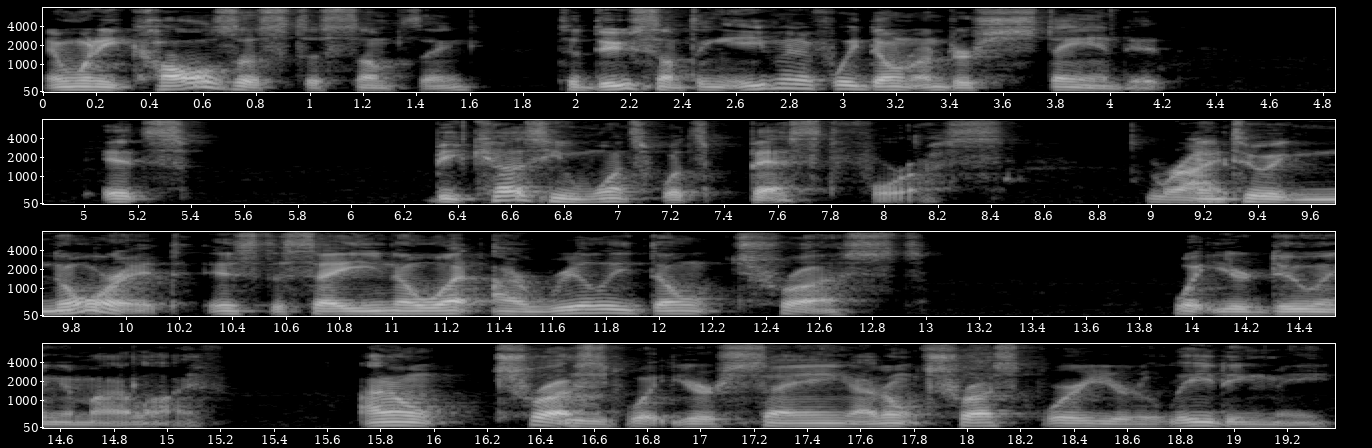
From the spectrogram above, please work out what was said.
And when he calls us to something, to do something, even if we don't understand it, it's because he wants what's best for us. Right. And to ignore it is to say, you know what, I really don't trust what you're doing in my life. I don't hmm. trust what you're saying. I don't trust where you're leading me.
